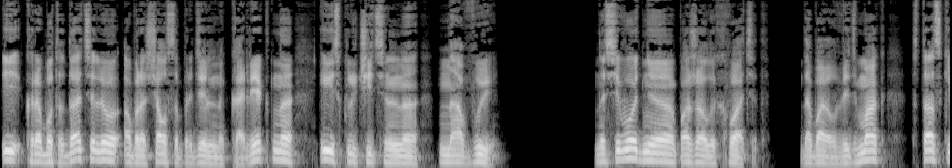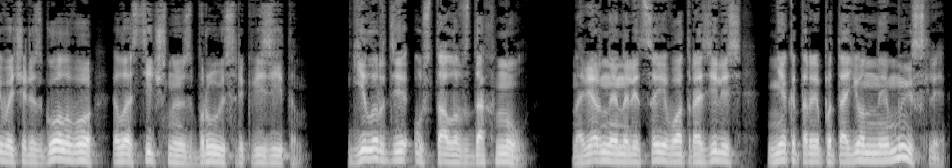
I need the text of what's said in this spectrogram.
и к работодателю обращался предельно корректно и исключительно на «вы». «На сегодня, пожалуй, хватит», — добавил ведьмак, стаскивая через голову эластичную сбрую с реквизитом. Гилларди устало вздохнул. Наверное, на лице его отразились некоторые потаенные мысли,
